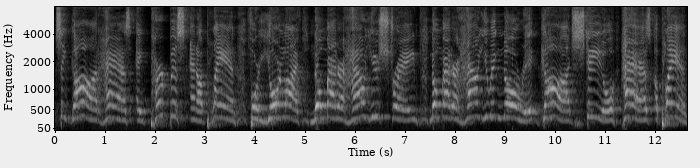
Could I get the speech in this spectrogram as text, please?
See, God has a purpose and a plan for your life. No matter how you stray, no matter how you ignore it, God still has a plan.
